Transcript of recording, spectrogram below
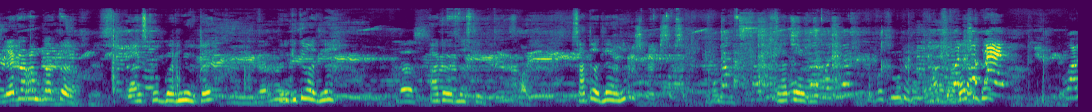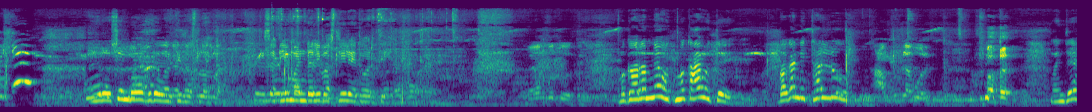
लय गरम करत. गाईस खूप गरमी होते तरी किती वाजले? आठ वाजले असतील. सात वाजले वाजले सात वाजले. रोशन बाबा कुठे वरती बसलाय. सगळी मंडळी बसलेली आहेत वरती. मग गरम नाही होत मग काय होते बघा निथालू म्हणजे?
